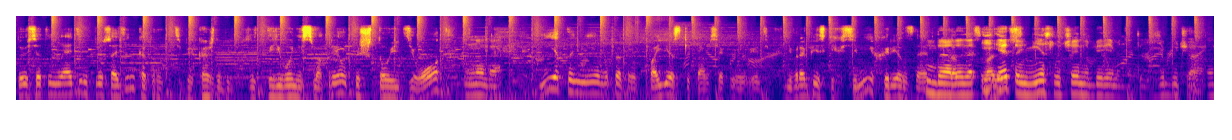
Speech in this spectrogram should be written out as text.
То есть это не один плюс один, который тебе каждый будет... «Ты- Ты его не смотрел, ты что, идиот? Ну да. И это не вот это вот поездки там всех этих европейских семей, хрен знает. Да, да, да. И это не случайно беременна, это ебучая. Да.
